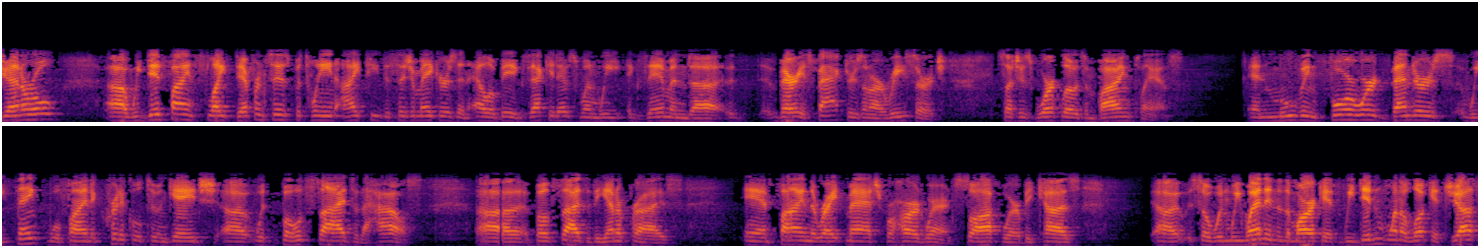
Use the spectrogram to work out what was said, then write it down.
general, uh, we did find slight differences between IT decision makers and LOB executives when we examined uh, various factors in our research, such as workloads and buying plans. And moving forward, vendors, we think, will find it critical to engage uh, with both sides of the house, uh, both sides of the enterprise, and find the right match for hardware and software because uh, so when we went into the market, we didn't want to look at just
